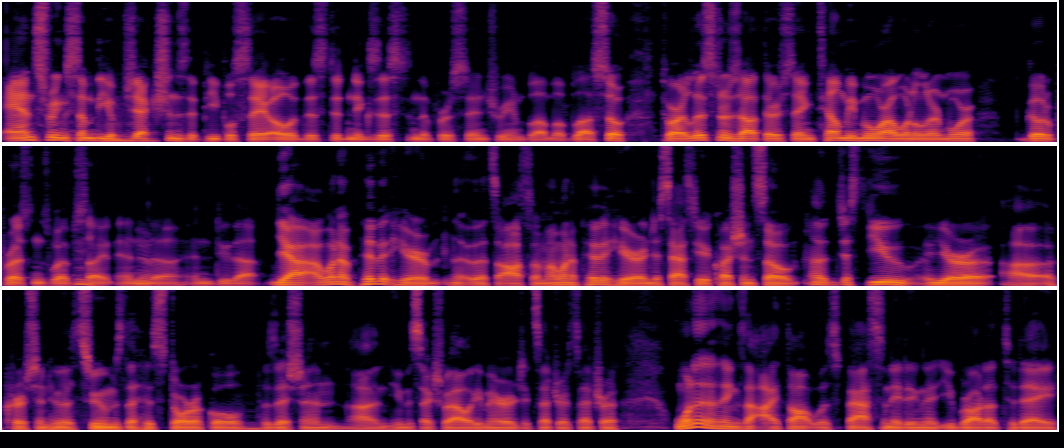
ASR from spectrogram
answering some of the objections that people say, oh, this didn't exist in the first century, and blah blah blah. So to our listeners out there saying, tell me more, I want to learn more. Go to Preston's website and uh, and do that. Yeah, I want to pivot here. That's awesome. I want to pivot here and just ask you a question. So, uh, just you, you're a, a Christian who assumes the historical position uh, in human sexuality, marriage, et cetera, et cetera. One of the things that I thought was fascinating that you brought up today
